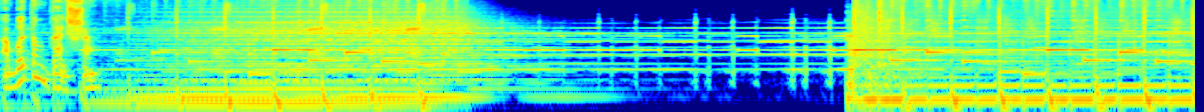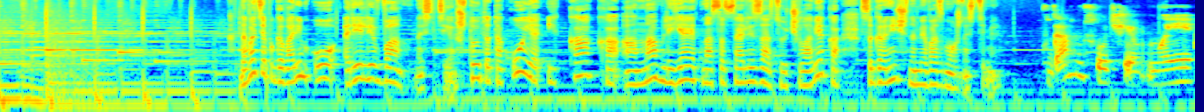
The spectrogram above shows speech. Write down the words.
об этом дальше. Давайте поговорим о релевантности. Что это такое и как она влияет на социализацию человека с ограниченными возможностями? В данном случае мы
